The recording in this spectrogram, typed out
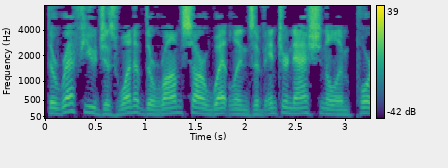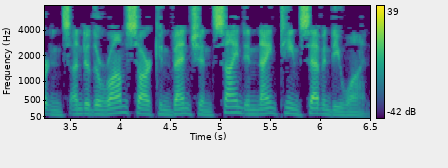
The refuge is one of the Ramsar wetlands of international importance under the Ramsar Convention signed in 1971.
